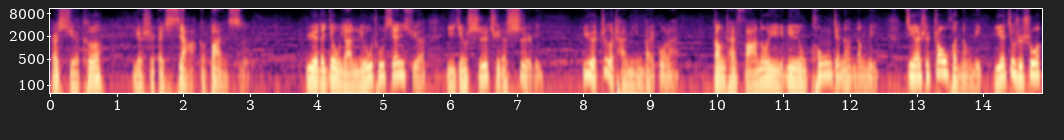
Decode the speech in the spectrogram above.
而雪珂也是被吓个半死。月的右眼流出鲜血，已经失去了视力。月这才明白过来，刚才法诺伊利用空间的能力，竟然是召唤能力。也就是说，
